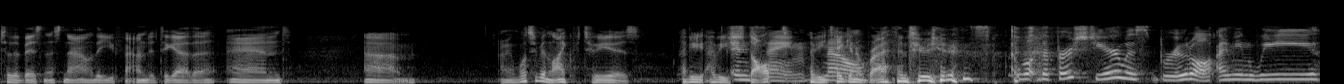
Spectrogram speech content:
to the business now that you founded together, and um, I mean, what's it been like for two years? Have you have you stopped? Have you taken a breath in two years? well, the first year was brutal. I mean, we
